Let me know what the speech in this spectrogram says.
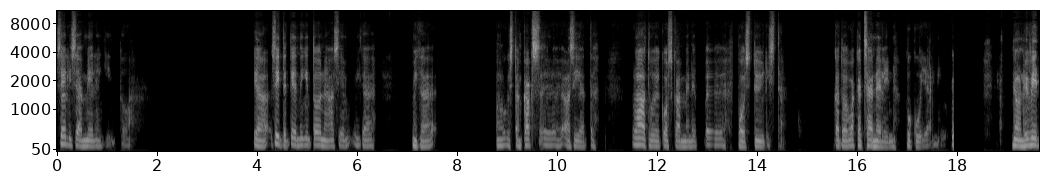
Se lisää mielenkiintoa. Ja sitten tietenkin toinen asia, mikä, mikä on oikeastaan kaksi asiaa, että laatu ei koskaan mene pois tyylistä. Katoin vaikka Channelin pukuja, niin ne on hyvin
